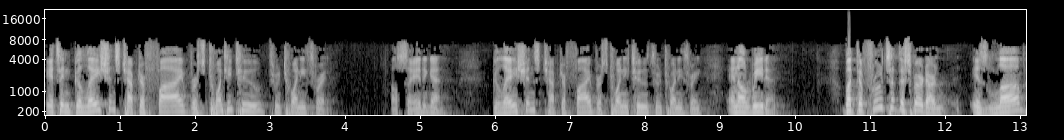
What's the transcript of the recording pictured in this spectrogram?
It's in Galatians chapter 5, verse 22 through 23. I'll say it again. Galatians chapter 5, verse 22 through 23. And I'll read it. But the fruits of the Spirit are is love,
